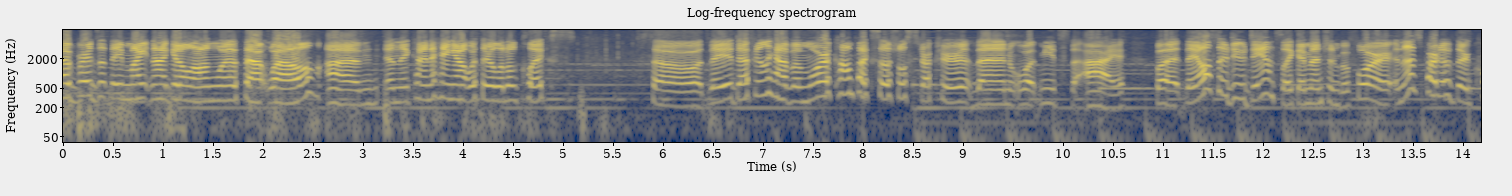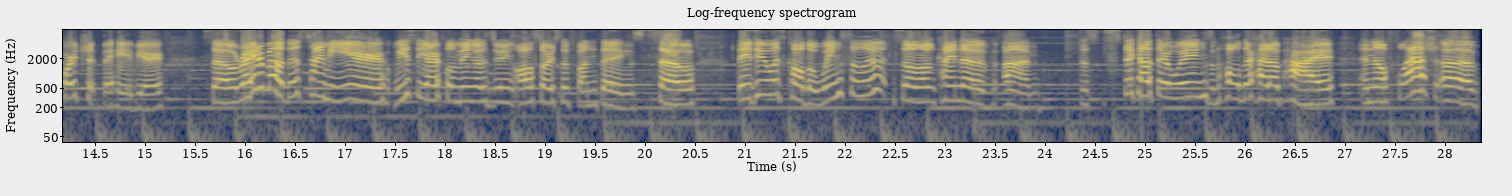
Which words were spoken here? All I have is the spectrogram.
have birds that they might not get along with that well, um, and they kind of hang out with their little cliques so they definitely have a more complex social structure than what meets the eye. But they also do dance, like I mentioned before, and that's part of their courtship behavior. So right about this time of year, we see our flamingos doing all sorts of fun things. So they do what's called a wing salute. So they'll kind of um, just stick out their wings and hold their head up high, and they'll flash a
